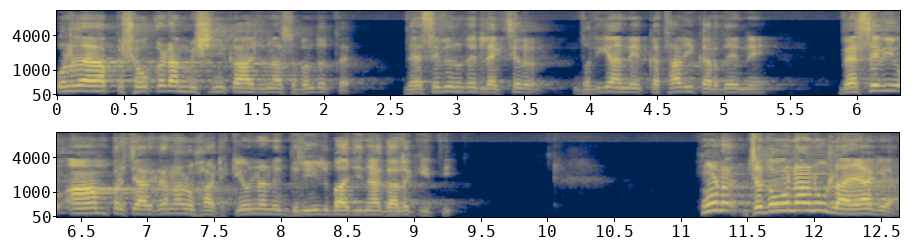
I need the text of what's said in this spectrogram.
ਉਹਨਾਂ ਦਾ ਪਿਛੋਕੜਾ ਮਿਸ਼ਨ ਕਾਲਜ ਨਾਲ ਸੰਬੰਧਿਤ ਹੈ? ਵੈਸੇ ਵੀ ਉਹਨਾਂ ਦੇ ਲੈਕਚਰ ਵਧੀਆ ਨੇ, ਕਥਾ ਵੀ ਕਰਦੇ ਨੇ। ਵੈਸੇ ਵੀ ਉਹ ਆਮ ਪ੍ਰਚਾਰਕਾਂ ਨਾਲੋਂ ਹਟ ਕੇ ਉਹਨਾਂ ਨੇ ਦਲੀਲਬਾਜ਼ੀ ਨਾਲ ਗੱਲ ਕੀਤੀ। ਹੁਣ ਜਦੋਂ ਉਹਨਾਂ ਨੂੰ ਲਾਇਆ ਗਿਆ,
